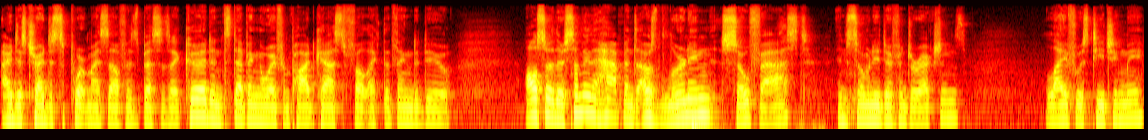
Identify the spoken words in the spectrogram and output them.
I just tried to support myself as best as I could. And stepping away from podcast felt like the thing to do. Also, there's something that happens. I was learning so fast in so many different directions. Life was teaching me.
